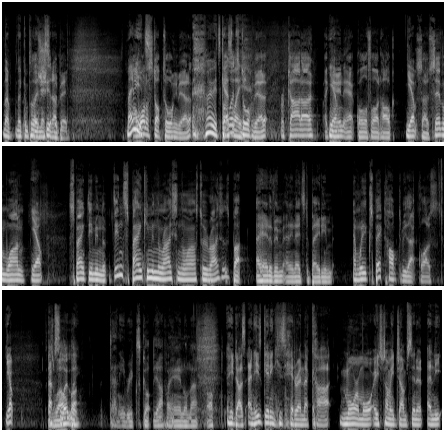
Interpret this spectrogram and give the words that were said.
They, they completely they messed it the up. bed. Maybe I want to stop talking about it. maybe it's Gasly. let's talk about it. Ricciardo again out qualified Hulk. Yep. So seven one Yep. spanked him in the didn't spank him in the race in the last two races, but ahead of him, and he needs to beat him. And we expect Hulk to be that close Yep. as Absolutely. well. But Danny Rick's got the upper hand on that. I, He does, and he's getting his head around that car more and more each time he jumps in it. And the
